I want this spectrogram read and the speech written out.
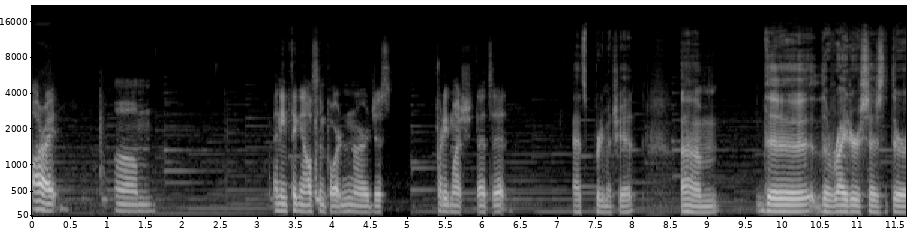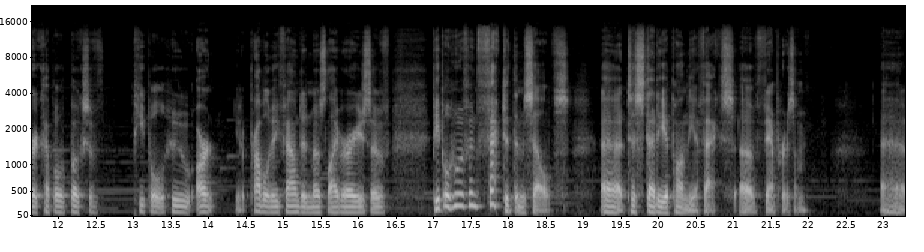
All right. Um. Anything else important, or just pretty much that's it? That's pretty much it. Um, the the writer says that there are a couple of books of people who aren't you know probably found in most libraries of people who have infected themselves uh, to study upon the effects of vampirism, uh,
